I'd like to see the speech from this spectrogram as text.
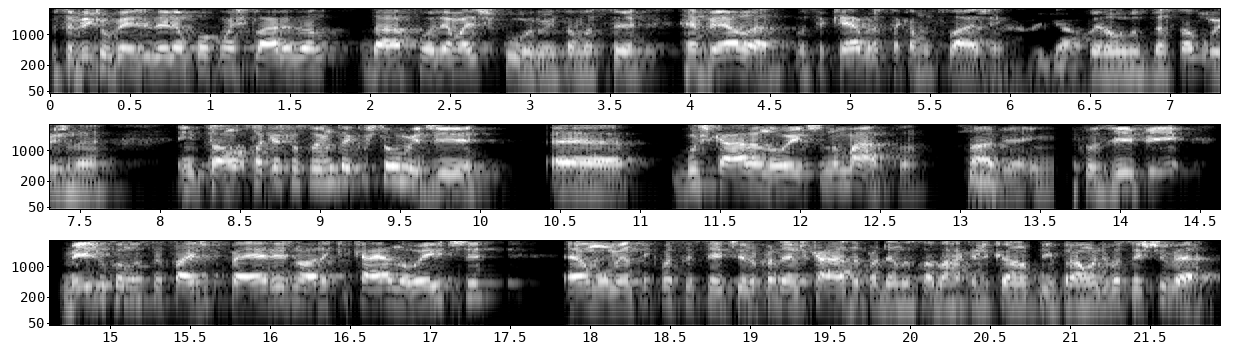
você vê que o verde dele é um pouco mais claro da, da folha mais escuro. Então, você revela, você quebra essa camuflagem legal. pelo uso dessa luz, né? Então, só que as pessoas não têm costume de é, buscar à noite no mato, sabe? Inclusive, mesmo quando você sai de férias, na hora que cai a noite, é o momento em que você se retira para dentro de casa, para dentro da sua barraca de camping, para onde você estiver.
